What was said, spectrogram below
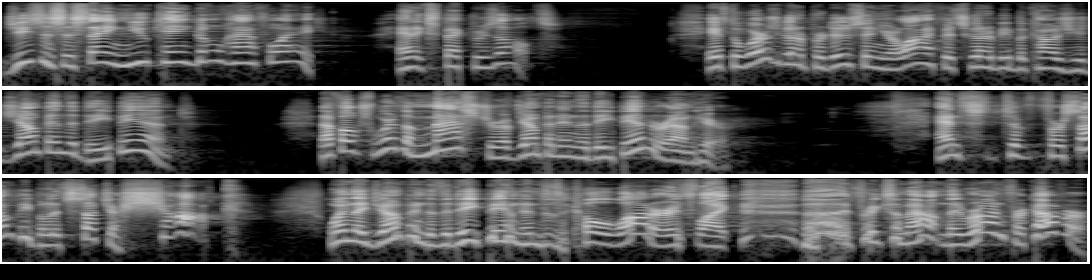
Jesus is saying you can't go halfway and expect results. If the word's going to produce in your life, it's going to be because you jump in the deep end. Now, folks, we're the master of jumping in the deep end around here. And to, for some people, it's such a shock when they jump into the deep end into the cold water. It's like uh, it freaks them out and they run for cover.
